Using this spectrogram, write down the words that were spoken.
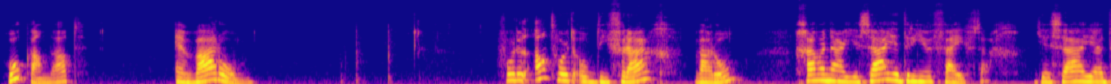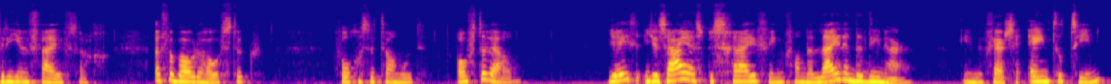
Hoe kan dat en waarom? Voor het antwoord op die vraag, waarom, gaan we naar Jesaja 53. Jesaja 53, een verboden hoofdstuk, volgens de Talmud. Oftewel, Jezaja's beschrijving van de leidende dienaar in de versen 1 tot 10.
